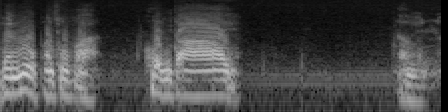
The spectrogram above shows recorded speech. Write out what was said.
เป็นลูกพระสุภาคนตายเราเห็น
